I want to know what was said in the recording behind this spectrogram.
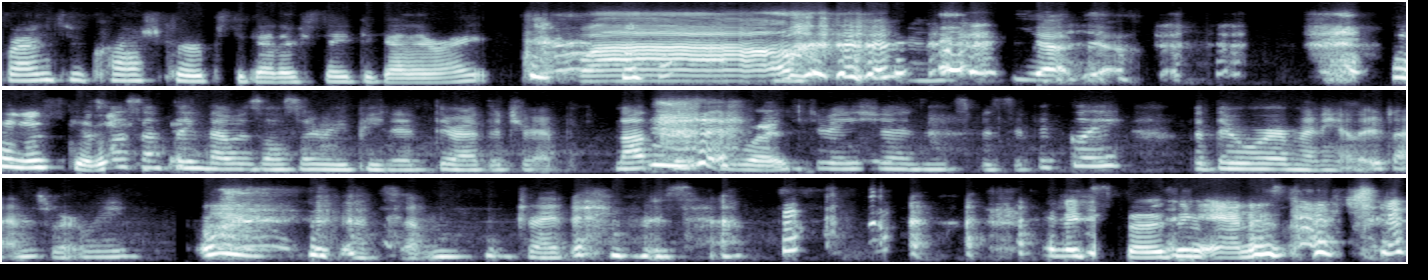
friends who crash curbs together stay together, right? wow. yeah, yeah. I'm just kidding. This was something that was also repeated throughout the trip. Not this It situation specifically, but there were many other times where we had some driving mishaps. and exposing Anna's passion.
